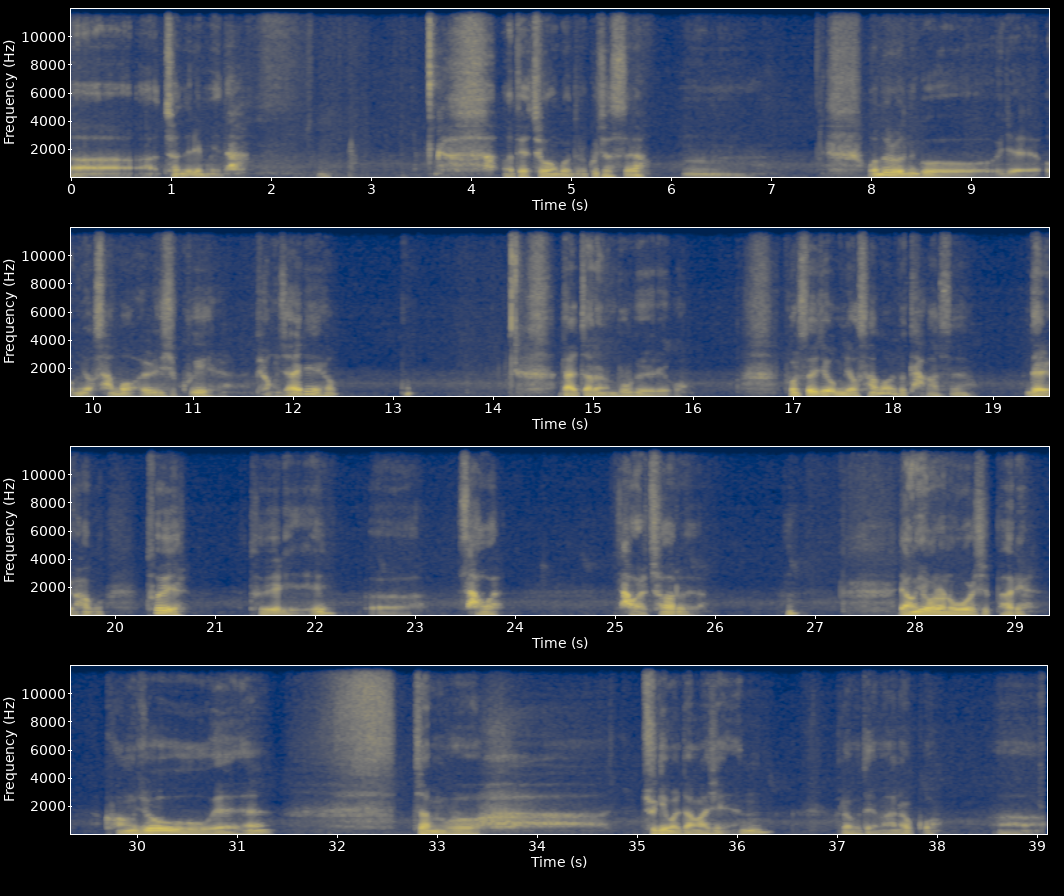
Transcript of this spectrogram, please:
어, 천일입니다. 어떻게 좋은 곳을 꾸셨어요? 음, 오늘은 그 이제 음력 3월 29일 병자일이에요. 날짜는 목요일이고 벌써 이제 음력 3월도 다 갔어요. 내일 가고 토요일 토요일이 어, 4월 4월 초하루예요. 응? 양력으로는 5월 18일 광주에 참 뭐 죽임을 당하신 그런 분들이 많았고 어,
